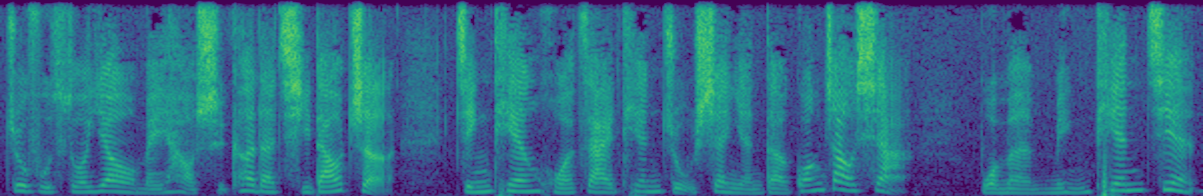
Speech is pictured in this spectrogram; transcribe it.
祝福所有美好时刻的祈祷者，今天活在天主圣言的光照下。我们明天见。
